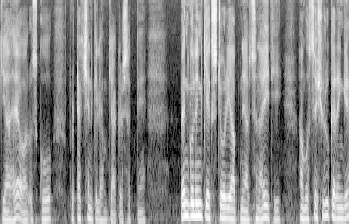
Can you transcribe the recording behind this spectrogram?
کیا ہے اور اس کو پروٹیکشن کے لیے ہم کیا کر سکتے ہیں۔ پینگولن کی ایک سٹوری آپ نے سنائی تھی۔ ہم اس سے شروع کریں گے۔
